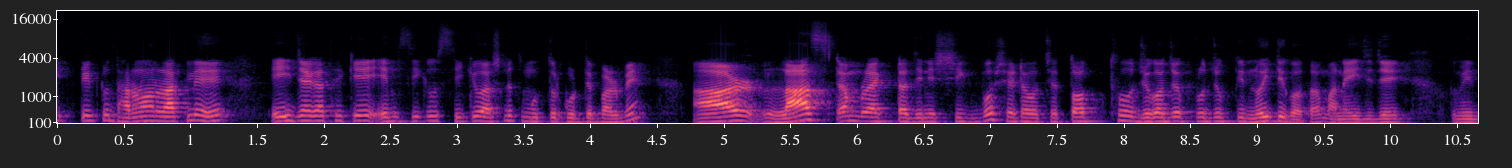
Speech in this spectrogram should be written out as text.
একটু একটু ধারণা রাখলে এই জায়গা থেকে এমসিকিউ সিকিউ আসলে তুমি উত্তর করতে পারবে। আর লাস্ট আমরা একটা জিনিস শিখব, সেটা হচ্ছে তথ্য, যোগাযোগ প্রযুক্তির নৈতিকতা। মানে এই যে তুমি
